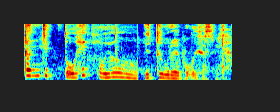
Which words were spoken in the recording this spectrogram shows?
편집도 했고요. 유튜브를 보고 있었습니다.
